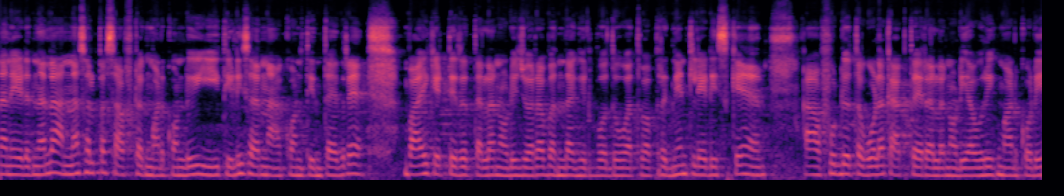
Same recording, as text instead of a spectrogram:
ನಾನು ಹೇಳಿದ್ನಲ್ಲ, ಅನ್ನ ಸ್ವಲ್ಪ ಸಾಫ್ಟಾಗಿ ಮಾಡಿಕೊಂಡು ಈ ತಿಳಿ ಸಾರನ್ನ ಹಾಕ್ಕೊಂಡು ತಿಂತಾಯಿದ್ರೆ ಬಾಯಿ ಕೆಟ್ಟಿರುತ್ತಲ್ಲ ನೋಡಿ, ಜ್ವರ ಬಂದಾಗಿರ್ಬೋದು ಅಥವಾ ಪ್ರೆಗ್ನೆಂಟ್ ಲೇಡೀಸ್ಗೆ ಆ ಫುಡ್ ತೊಗೊಳಕ್ಕೆ ಆಗ್ತಾ ಇರಲ್ಲ ನೋಡಿ, ಅವ್ರಿಗೆ ಮಾಡಿಕೊಡಿ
